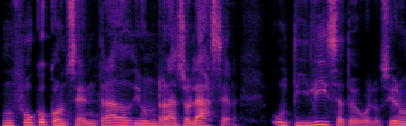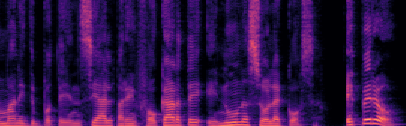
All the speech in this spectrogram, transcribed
un foco concentrado de un rayo láser. Utiliza tu evolución humana y tu potencial para enfocarte en una sola cosa. Espero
